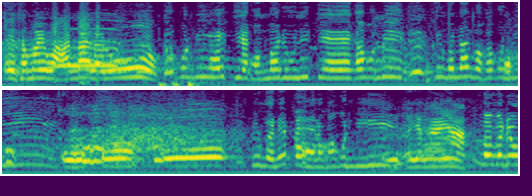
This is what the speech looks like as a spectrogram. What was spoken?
เอ๊ะทำไมหวานได้ล่ะลูก ก็ คุณพี่ให้เกียรติผมมาดูลิเกครับคุณพี่ ขึ้นมานั่งก่อนครับคุณพี่ โอ้โหโอ้ไม่เหมือนได้แปลหรอกครับคุณพี่ เอ้ยยังไงอะมามาดู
